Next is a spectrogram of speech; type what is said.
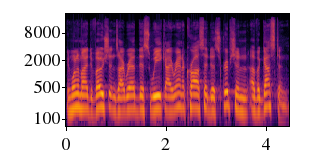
In one of my devotions I read this week, I ran across a description of Augustine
